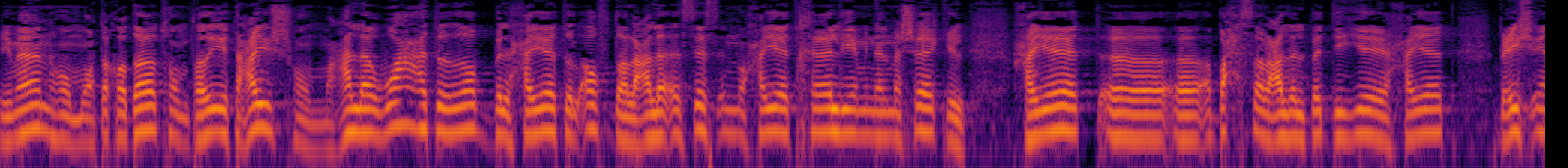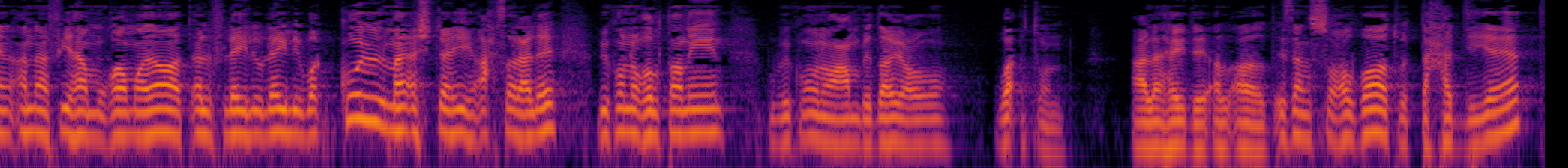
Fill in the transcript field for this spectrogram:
إيمانهم معتقداتهم طريقة عيشهم على وعد الرب بالحياة الأفضل على أساس أنه حياة خالية من المشاكل حياة آه، آه، بحصل على البدية حياة بعيش أنا فيها مغامرات ألف ليلة وليلة وكل ما أشتهيه أحصل عليه بيكونوا غلطانين وبيكونوا عم بيضيعوا وقتهم على هيدي الأرض. إذا الصعوبات والتحديات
